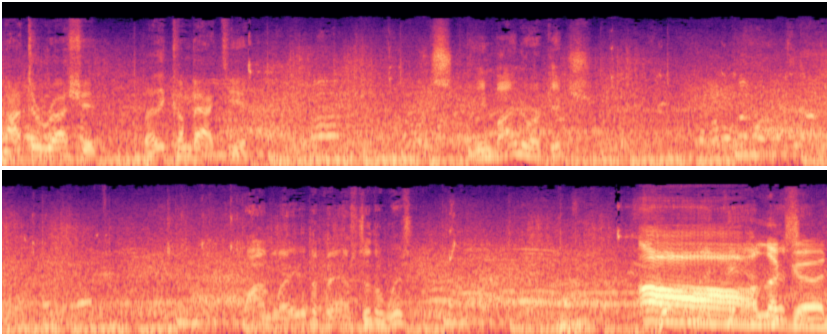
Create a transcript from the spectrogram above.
not to rush it. Let it come back to you. Screen by Nurkic. Vonleh, the pass to the Wizard. Oh, look good.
